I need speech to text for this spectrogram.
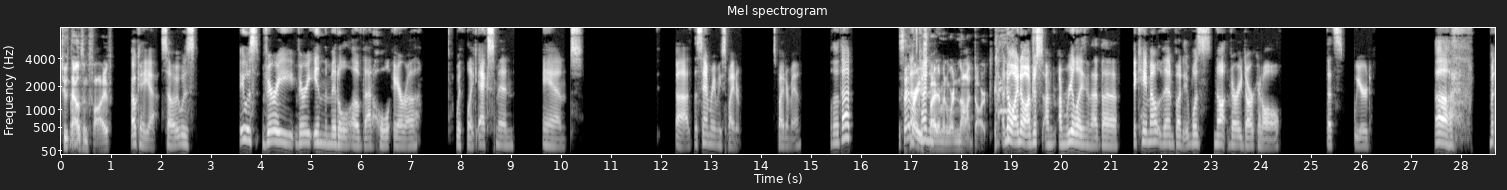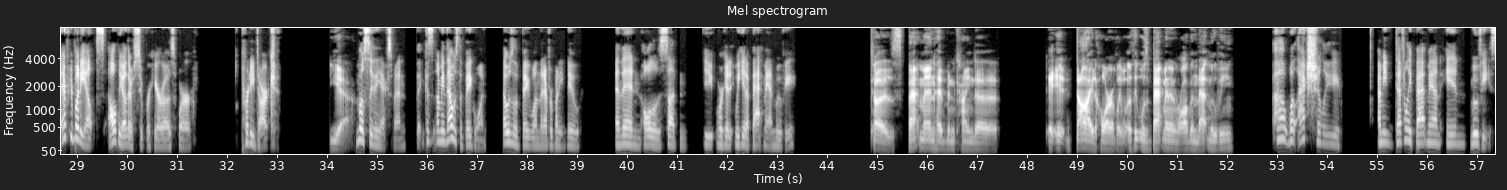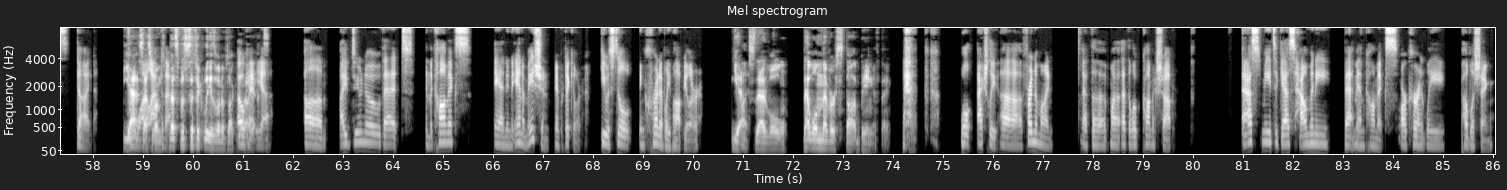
2005. Okay, yeah. So it was. It was very, very in the middle of that whole era, with like X Men and uh the Sam Raimi Spider Spider Man. Although that The Sam Raimi Spider-Man were not dark. I know, I know. I'm just I'm I'm realizing that the it came out then, but it was not very dark at all. That's weird. Uh but everybody else, all the other superheroes were pretty dark. yeah. Mostly the X-Men. Because I mean that was the big one. That was the big one that everybody knew. And then all of a sudden you we're getting we get a Batman movie. Because Batman had been kind of. It, it died horribly. I think it was Batman and Robin that movie. Oh, well actually I mean definitely Batman in movies died. Yes, that's what I'm. that. That specifically is what I'm talking Okay, about. yes. yeah. Um, I do know that in the comics and in animation in particular, he was still incredibly popular. Yes, that will that will never stop being a thing. well, actually, uh, a friend of mine at the my, at the local comic shop asked me to guess how many Batman comics are currently publishing.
